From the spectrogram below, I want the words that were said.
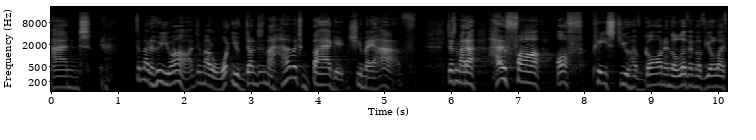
And it doesn't matter who you are, it doesn't matter what you've done, it doesn't matter how much baggage you may have, it doesn't matter how far off piste you have gone in the living of your life,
